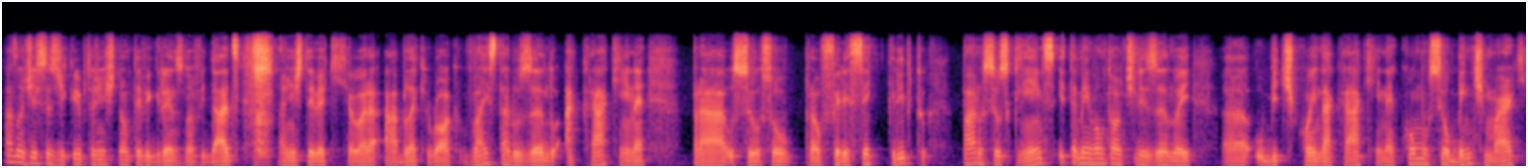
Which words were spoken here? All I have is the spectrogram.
as notícias de cripto a gente não teve grandes novidades. A gente teve aqui que agora a BlackRock vai estar usando a Kraken, né, para o seu, seu para oferecer cripto para os seus clientes e também vão estar utilizando aí uh, o Bitcoin da Kraken, né, como seu benchmark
